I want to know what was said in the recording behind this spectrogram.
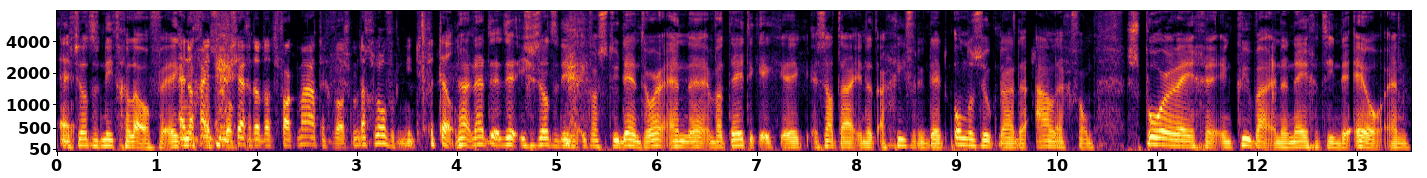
Je zult het niet geloven. Ik, en dan ga je natuurlijk zeggen dat dat vakmatig was, maar dat geloof ik niet. Vertel. Nou, nou de, je zult het niet, ik was student hoor. En uh, wat deed ik? ik? ik? zat daar in het archief en ik deed onderzoek naar de aanleg van spoorwegen in Cuba in de 19e eeuw. En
